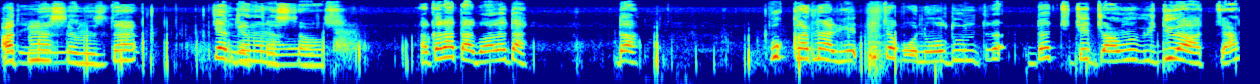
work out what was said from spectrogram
Atmazsanız da Canınız, canınız sağ olsun. Arkadaşlar bu arada da bu kanal 70 abone olduğunda da size canlı video atacağım.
